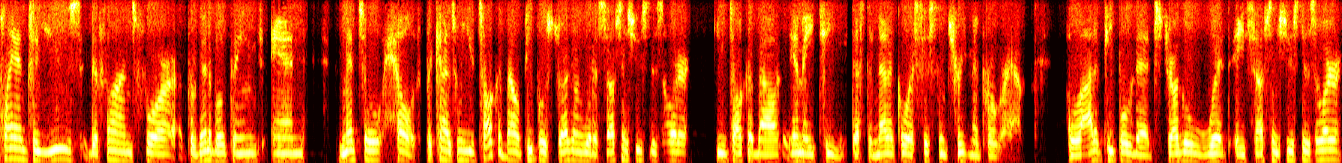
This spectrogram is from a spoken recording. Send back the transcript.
plan to use the funds for preventable things and mental health. Because when you talk about people struggling with a substance use disorder, you talk about MAT, that's the Medical Assistant Treatment Program. A lot of people that struggle with a substance use disorder,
